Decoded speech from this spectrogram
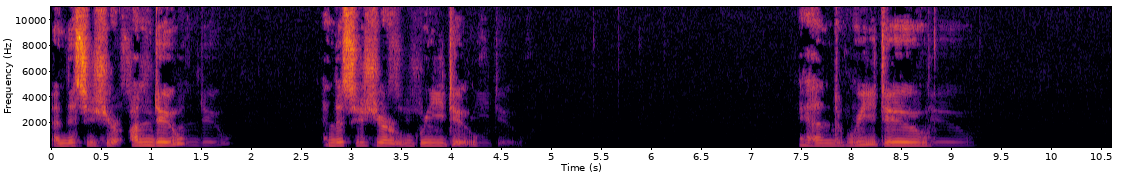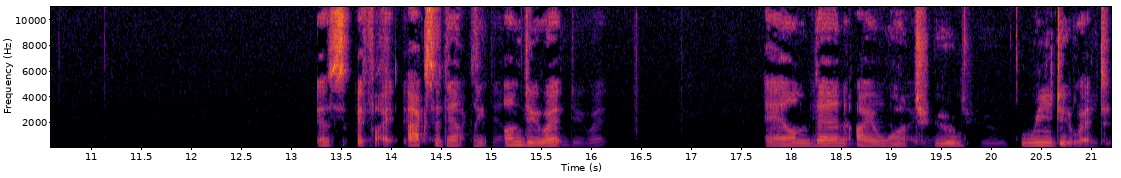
And this is your undo, and this is your redo. And redo is if I accidentally undo it, and then I want to redo it.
